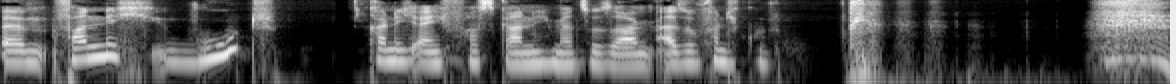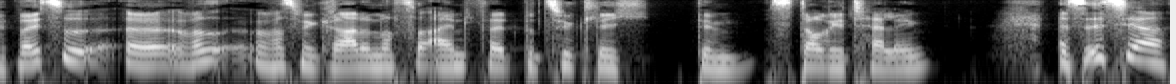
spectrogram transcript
Ähm, fand ich gut, kann ich eigentlich fast gar nicht mehr zu sagen. Also fand ich gut. Weißt du, äh, was, was mir gerade noch so einfällt bezüglich dem Storytelling? Es ist ja,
